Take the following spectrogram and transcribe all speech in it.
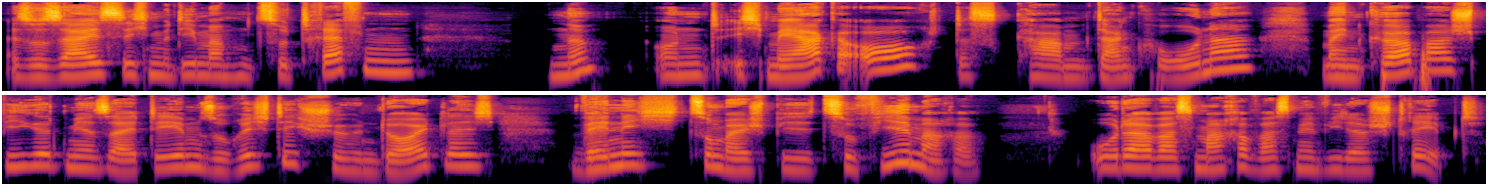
Also sei es sich mit jemandem zu treffen, ne? Und ich merke auch, das kam dank Corona, mein Körper spiegelt mir seitdem so richtig schön deutlich, wenn ich zum Beispiel zu viel mache oder was mache, was mir widerstrebt.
